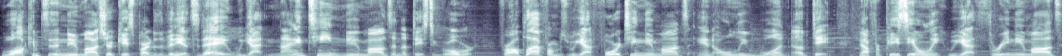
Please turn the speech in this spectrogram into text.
Welcome to the new mod showcase part of the video. Today, we got 19 new mods and updates to go over. For all platforms, we got 14 new mods and only one update. Now for PC only, we got three new mods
